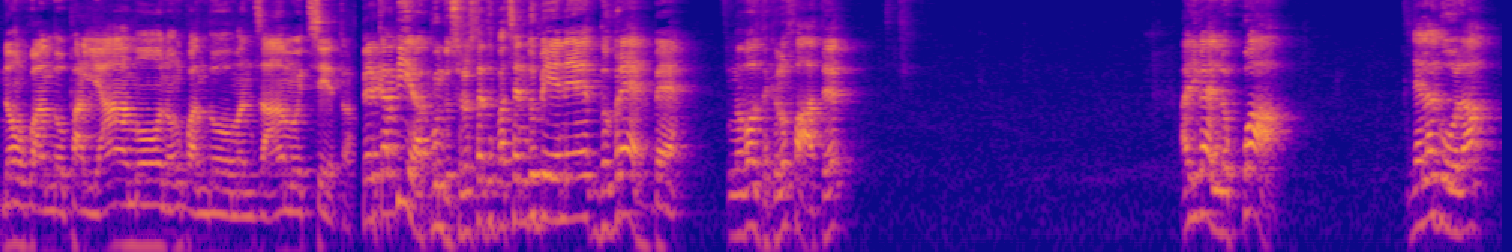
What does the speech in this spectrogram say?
non quando parliamo, non quando mangiamo, eccetera. Per capire appunto se lo state facendo bene, dovrebbe, una volta che lo fate, a livello qua della gola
